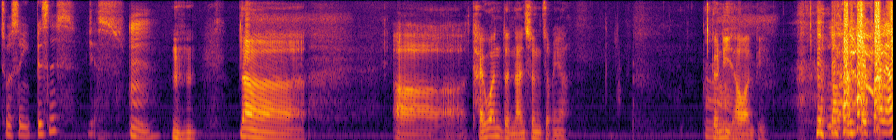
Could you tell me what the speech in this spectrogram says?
做生意，business。Yes，嗯嗯哼，那啊、呃，台湾的男生怎么样？跟立陶宛比，老公最漂亮。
